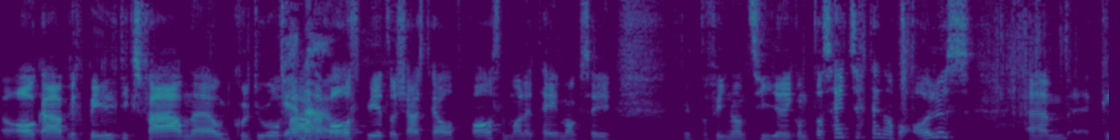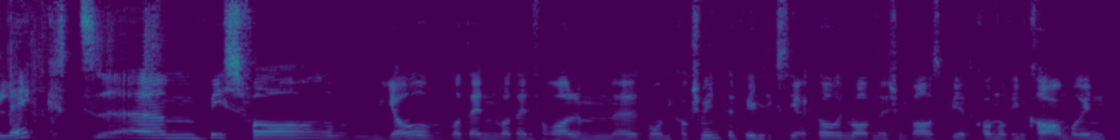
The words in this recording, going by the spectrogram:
angeblich bildungsfernen und kulturfernen genau. Baselbieter. Das war das Theater Basel mal ein Thema gewesen mit der Finanzierung. Und das hat sich dann aber alles ähm, gelegt ähm, bis vor, ja, wo dann, wo dann vor allem äh, Monika Geschwind, die Bildungsdirektorin geworden ist in Baselbiet, Konradin Kramer in,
